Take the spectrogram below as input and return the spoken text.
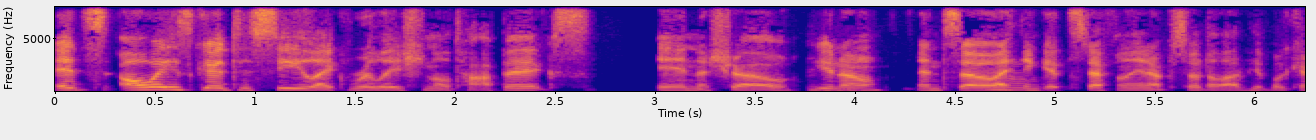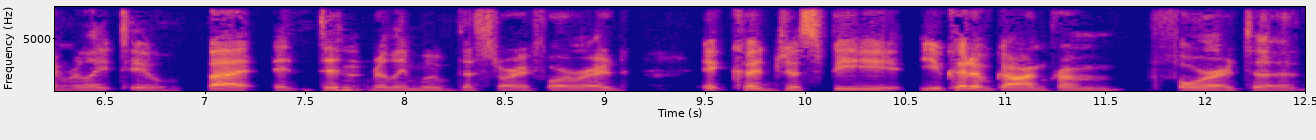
it's always good to see like relational topics in a show you Mhm. know and so i Mhm. think it's definitely an episode a lot of people can relate to but it didn't really move the story forward it could just be you could have gone from four to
